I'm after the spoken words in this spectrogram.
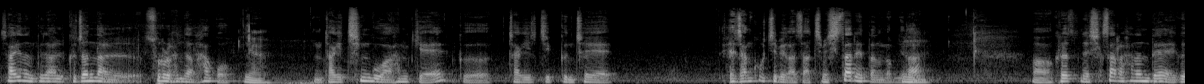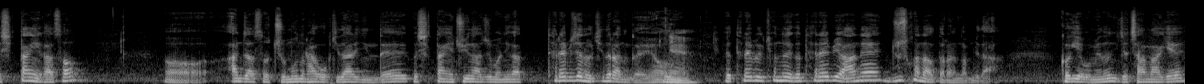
자기는 그날 그 전날 술을 한잔 하고 예. 음, 자기 친구와 함께 그 자기 집 근처에 해장국 집에 가서 아침에 식사를 했다는 겁니다. 음. 어, 그래서 이제 식사를 하는데 그 식당에 가서 어, 앉아서 주문을 하고 기다리는데 그 식당의 주인 아주머니가 텔레비전을 키더라는 거예요. 예. 그 텔레비를 켰는데 그 텔레비 안에 뉴스가 나오더라는 겁니다. 거기에 보면은 이제 자막에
